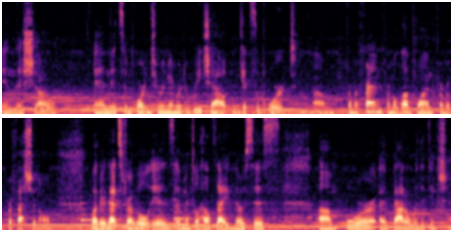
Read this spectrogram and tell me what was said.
in this show. And it's important to remember to reach out and get support um, from a friend, from a loved one, from a professional, whether that struggle is a mental health diagnosis um, or a battle with addiction.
